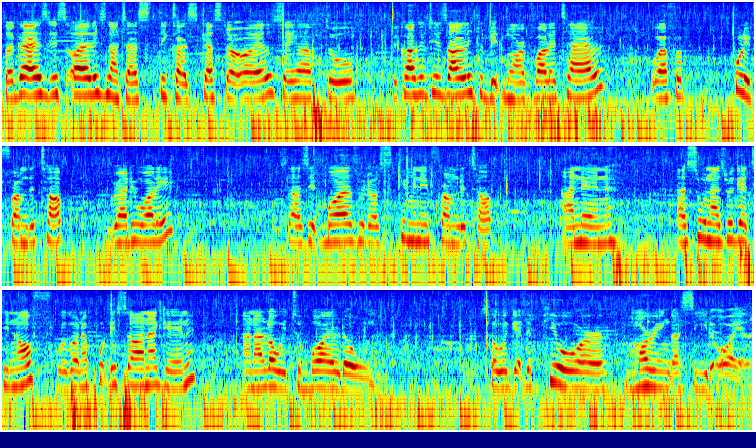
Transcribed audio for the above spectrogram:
So guys, this oil is not as thick as castor oil, so you have to because it is a little bit more volatile we have to pull it from the top gradually so as it boils we're just skimming it from the top. And then as soon as we get enough we're gonna put this on again and allow it to boil down. So we get the pure moringa seed oil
